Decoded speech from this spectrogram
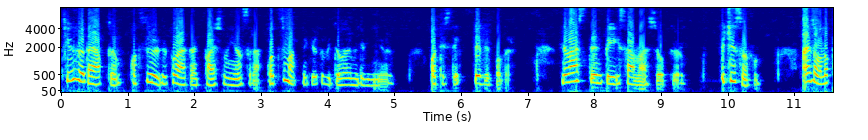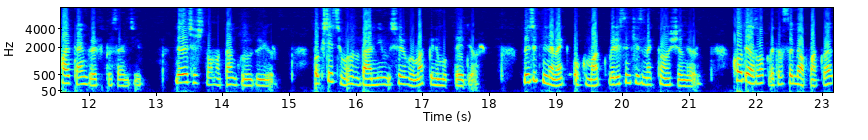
Twitter'da yaptığım otizm ve bipolar hakkındaki paylaşımın yanı sıra otizm hakkındaki YouTube videolarımı ile bilmiyorum. Otistik ve bipolar. Üniversitenin bilgisayar mühendisliği okuyorum. Üçüncü sınıfım. Aynı zamanda part-time grafik tasarımcıyım. Nöro çeşitli olmaktan gurur duyuyorum. Bakış açımı ve benliğimi dışarı vurmak beni mutlu ediyor. Müzik dinlemek, okumak ve resim çizmekten hoşlanıyorum. Kod yazmak ve tasarım yapmakla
